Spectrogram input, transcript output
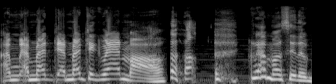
I'm, I'm not. I'm not your grandma. Grandma say the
